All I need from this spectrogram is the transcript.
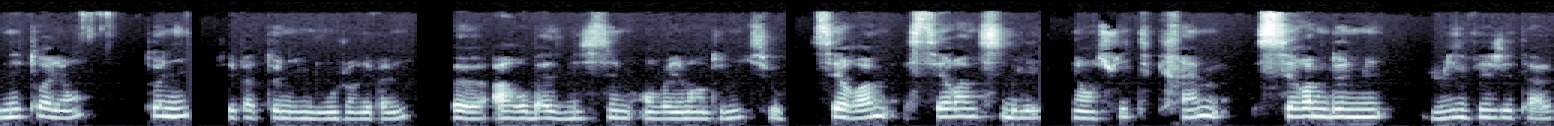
nettoyant, tonique. J'ai pas de tonique, donc j'en ai pas mis euh, envoyez-moi un tonique Sérum, sérum ciblé. Et ensuite crème, sérum de nuit, huile végétale.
